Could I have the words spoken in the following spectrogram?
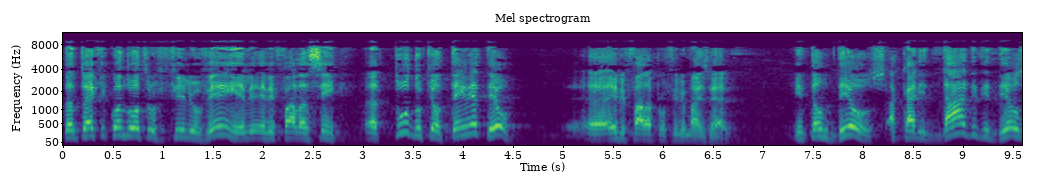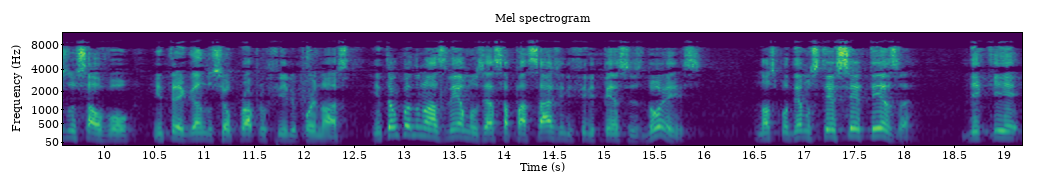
Tanto é que quando o outro filho vem, ele, ele fala assim: ah, tudo que eu tenho é teu. Eh, ele fala para o filho mais velho. Então Deus, a caridade de Deus nos salvou, entregando o seu próprio filho por nós. Então quando nós lemos essa passagem de Filipenses 2, nós podemos ter certeza de que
